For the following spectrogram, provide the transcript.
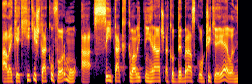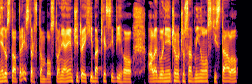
ale keď chytíš takú formu a si tak kvalitný hráč ako Debrask určite je, len nedostal priestor v tom Bostone. Ja neviem, či to je chyba Cassidyho alebo niečoho, čo sa v minulosti stalo,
